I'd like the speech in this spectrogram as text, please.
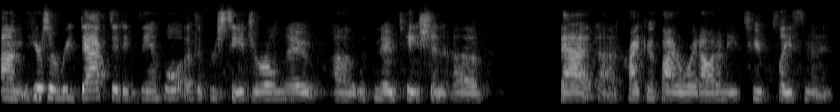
um, here's a redacted example of the procedural note uh, with notation of that uh, cricothyroidotomy tube placement,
